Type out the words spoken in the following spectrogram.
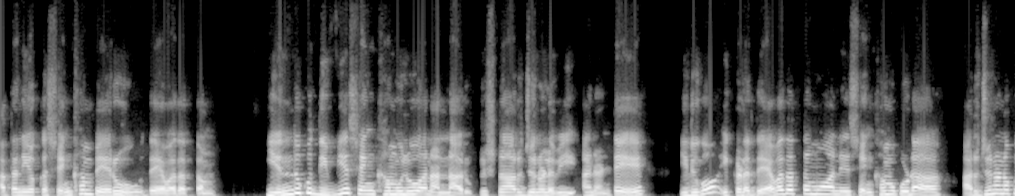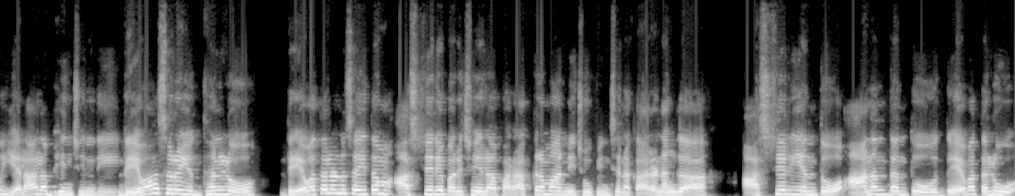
అతని యొక్క శంఖం పేరు దేవదత్తం. ఎందుకు దివ్య శంఖములు అని అన్నారు కృష్ణార్జునులవి అని అంటే ఇదిగో ఇక్కడ దేవదత్తము అనే శంఖము కూడా అర్జునునకు ఎలా లభించింది? దేవాసుర యుద్ధంలో దేవతలను సైతం ఆశ్చర్యపరిచేలా పరాక్రమాన్ని చూపించిన కారణంగా ఆశ్చర్యంతో ఆనందంతో దేవతలు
